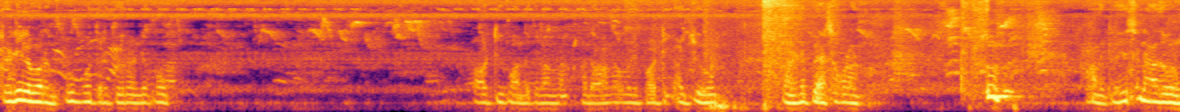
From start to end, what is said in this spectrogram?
செடியில் வரும். பூ பூத்துருக்கு ரெண்டு பூ. பாட்டி உட்காந்துக்கிறாங்க. அது ஆகாவளி பாட்டி. அச்சோ அவன்கிட்ட பேசக்கூடாது. அது பேசினா அது ஒரு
